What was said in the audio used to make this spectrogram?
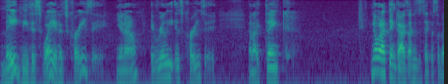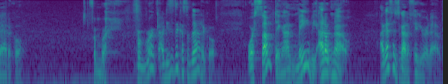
made me this way, and it's crazy, you know? It really is crazy. And I think, you know what I think, guys? I need to take a sabbatical from work. from work, I need to take a sabbatical or something. I maybe I don't know. I guess I just got to figure it out.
